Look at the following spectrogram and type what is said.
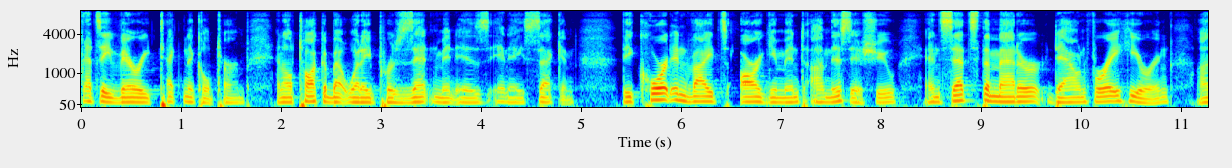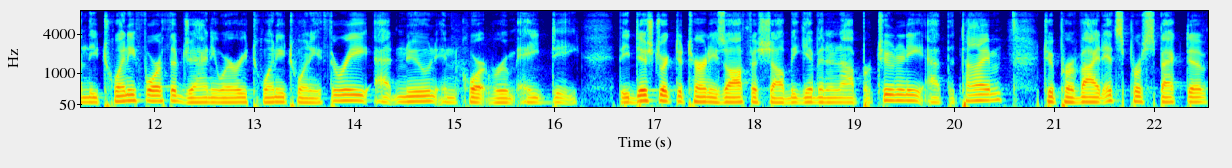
That's a very technical term, and I'll talk about what a presentment is in a second. The court invites argument on this issue and sets the matter down for a hearing on the 24th of January 2023 at noon in courtroom AD. The district attorney's office shall be given an opportunity at the time to provide its perspective,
